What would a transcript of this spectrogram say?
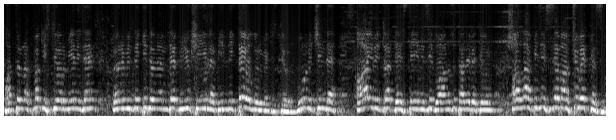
hatırlatmak istiyorum yeniden. Önümüzdeki dönemde Büyükşehir'le birlikte yol yürümek istiyorum. Bunun için de ayrıca desteğinizi, duanızı talep ediyorum. Allah bizi size mahcup etmesin.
